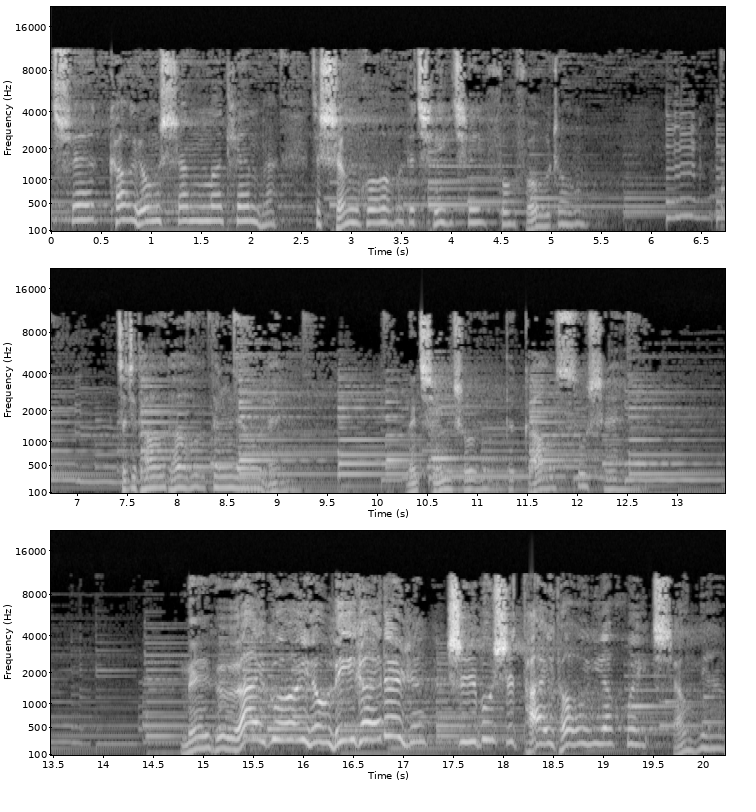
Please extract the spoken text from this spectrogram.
缺口用什么填满？在生活的起起伏伏中，自己偷偷的流泪，能清楚的告诉谁？那个爱过又离开的人，是不是抬头也会想念？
